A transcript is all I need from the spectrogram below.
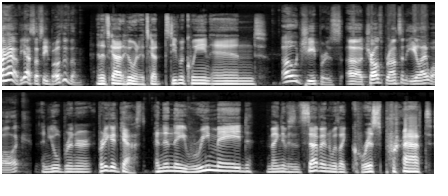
I have. Yes, I've seen both of them. And it's got who in it? It's got Steve McQueen and. Oh, jeepers. Uh, Charles Bronson, Eli Wallach and Yul Brynner. Pretty good cast. And then they remade Magnificent Seven with like Chris Pratt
